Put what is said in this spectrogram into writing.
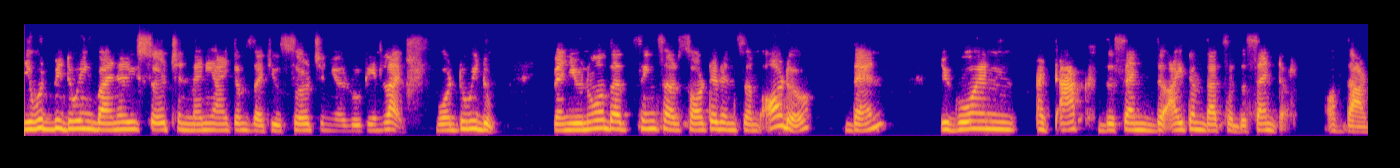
You would be doing binary search in many items that you search in your routine life. What do we do? When you know that things are sorted in some order, then you go and attack the send the item that's at the center of that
